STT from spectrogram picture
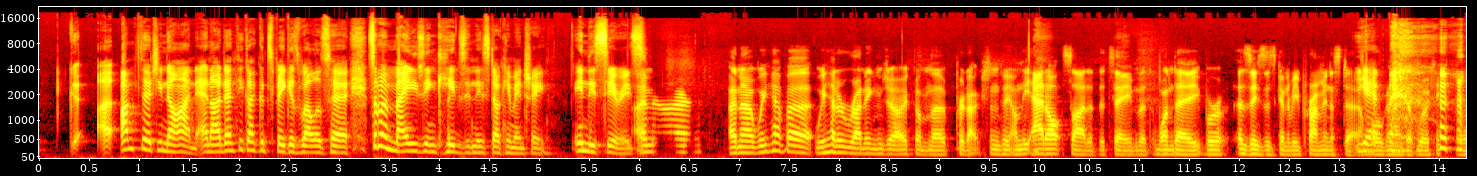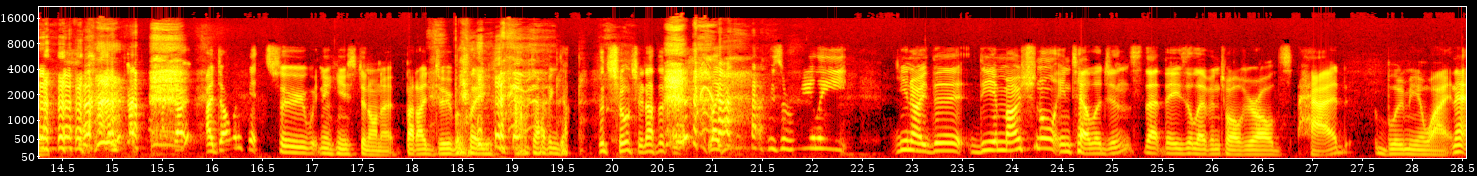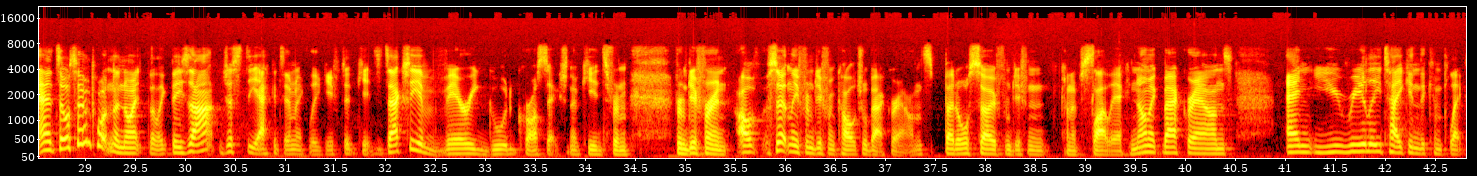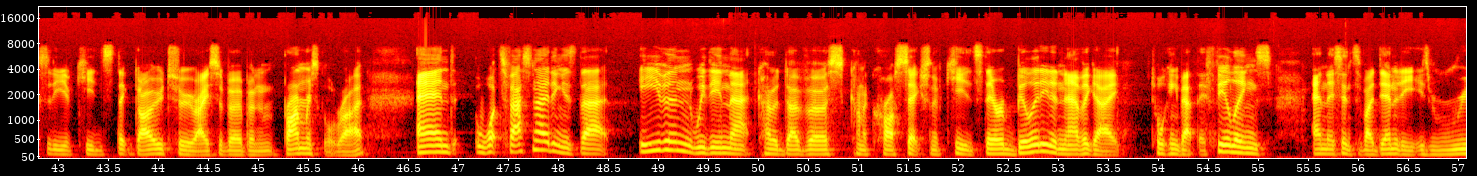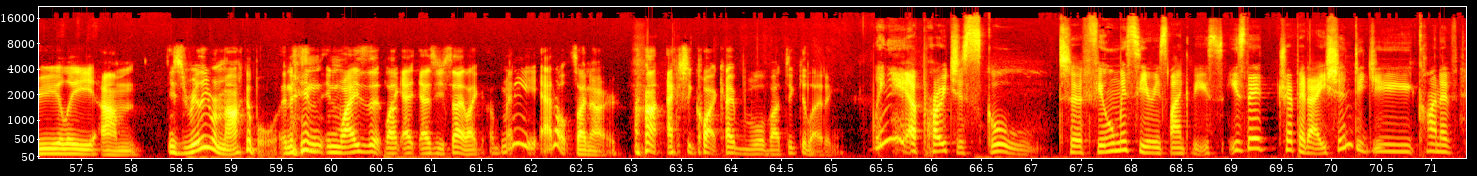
I- I'm 39 and I don't think I could speak as well as her. Some amazing kids in this documentary, in this series. I know. I know. We have a we had a running joke on the production team, on the adult side of the team, that one day we're, Aziz is going to be prime minister, and Yeah. we're going to end up working. For it. I, don't, I don't want to get too Whitney Houston on it, but I do believe after having done the children, other things, like there's a really, you know, the the emotional intelligence that these 11, 12 year olds had blew me away. And it's also important to note that like these aren't just the academically gifted kids. It's actually a very good cross section of kids from from different certainly from different cultural backgrounds, but also from different kind of slightly economic backgrounds. And you really take in the complexity of kids that go to a suburban primary school, right? And what's fascinating is that even within that kind of diverse kind of cross section of kids, their ability to navigate talking about their feelings and their sense of identity is really um, is really remarkable, and in, in ways that, like as you say, like many adults I know are actually quite capable of articulating. When you approach a school to film a series like this, is there trepidation? Did you kind of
